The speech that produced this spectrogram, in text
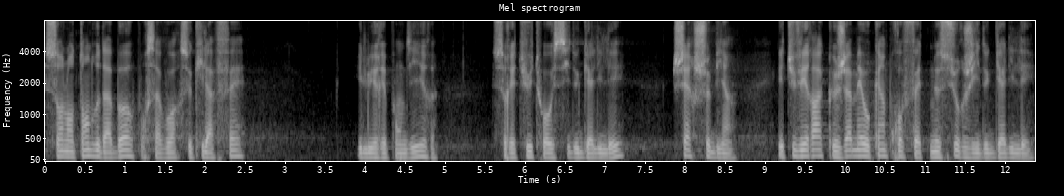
sans l'entendre d'abord pour savoir ce qu'il a fait? Ils lui répondirent Serais-tu toi aussi de Galilée? Cherche bien, et tu verras que jamais aucun prophète ne surgit de Galilée.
